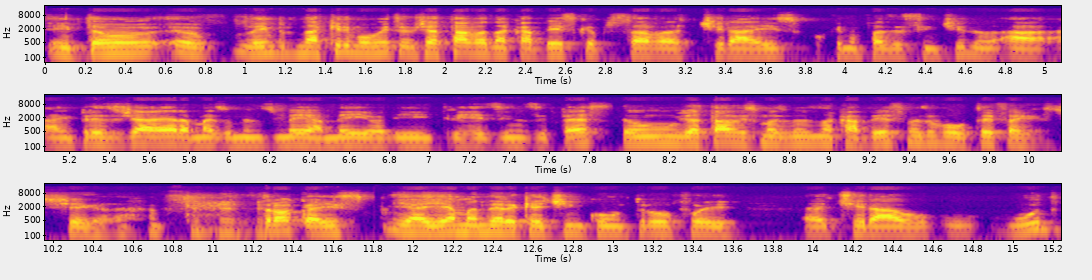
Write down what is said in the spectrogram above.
Então eu lembro, naquele momento eu já estava na cabeça que eu precisava tirar isso porque não fazia sentido. A, a empresa já era mais ou menos meio a meio ali entre resinas e peças, então já estava isso mais ou menos na cabeça, mas eu voltei e falei, chega, troca isso. E aí a maneira que a gente encontrou foi tirar o, Wood,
